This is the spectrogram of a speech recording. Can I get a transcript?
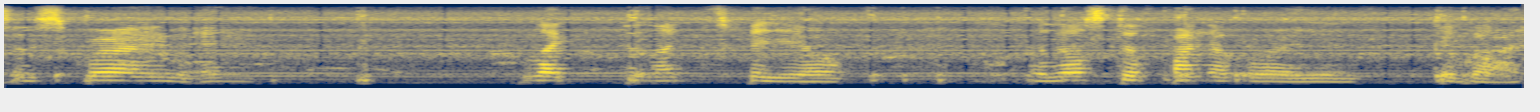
Subscribe and like like this video. But I'll still find out where it is. Goodbye.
